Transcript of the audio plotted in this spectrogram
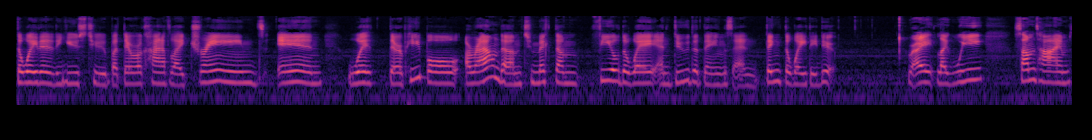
the way that they used to, but they were kind of like drained in with their people around them to make them feel the way and do the things and think the way they do. Right? Like we sometimes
